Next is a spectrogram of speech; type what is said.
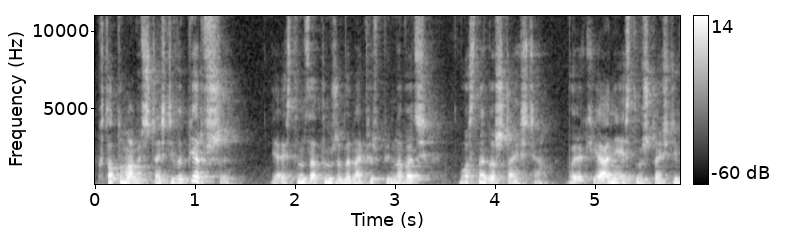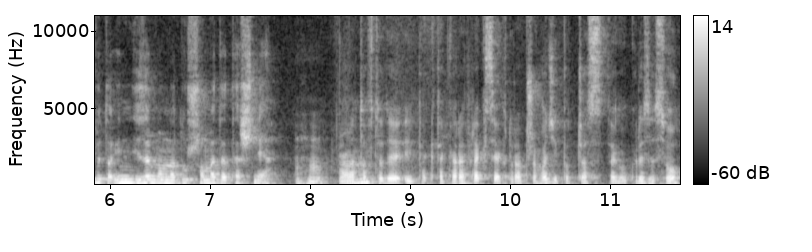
kto tu ma być szczęśliwy pierwszy. Ja jestem za tym, żeby najpierw pilnować własnego szczęścia, bo jak ja nie jestem szczęśliwy, to inni ze mną na dłuższą metę też nie. Mhm. Ale to wtedy i tak taka refleksja, która przychodzi podczas tego kryzysu,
